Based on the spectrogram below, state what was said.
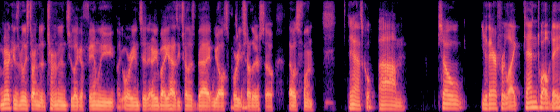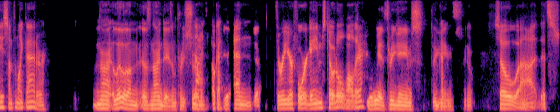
Americans really starting to turn into like a family, like oriented. Everybody has each other's bag. We all support each other. So that was fun. Yeah, that's cool. Um, so you're there for like 10, 12 days, something like that, or nine, a little on, it was nine days. I'm pretty sure. Nine. Okay. Yeah. And yeah. three or four games total while there? Yeah, we had three games, three okay. games. Yep. So uh, it's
